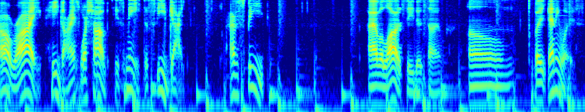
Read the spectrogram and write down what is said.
Alright, hey guys, what's up? It's me, the speed guy. I have speed. I have a lot of speed this time. Um, but anyways,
